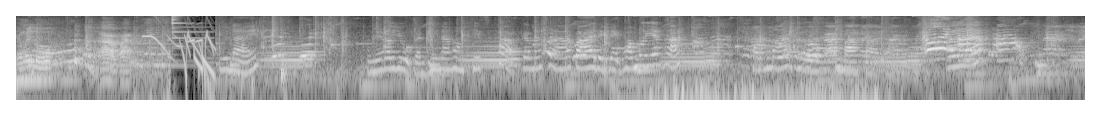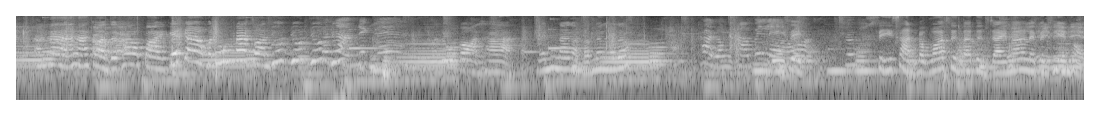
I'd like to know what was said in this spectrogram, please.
ยังไม่รู้ อ่าไป อยู่ไหน วันนี้เราอยู่กันที่หน้าห้องคิสคลับกันนะคะ ไปเด็กๆ พร้อมดูยังคะ พร้อมมากเลยกันมาค่ะอะไรนะข้างหน้านะคะก่อนจะเข้าไป เกดกันออกมาดูข้างหน้าก่อนหยุดหยุดหยุดหยุดมาดูก่อนค่ะเล่นข้างหน้าก่อนแป๊บนึงแล้วเร็วถอดรองเท้าไปดูแล้วสิ สีสันแบบว่าตื่นตาตื่นใจมากเลยเป็นทีมของ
